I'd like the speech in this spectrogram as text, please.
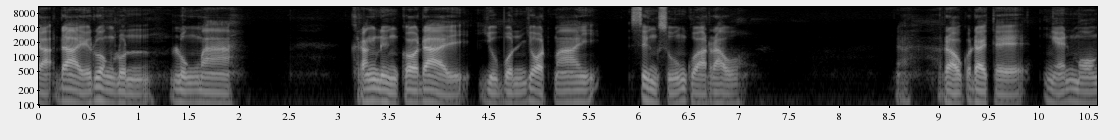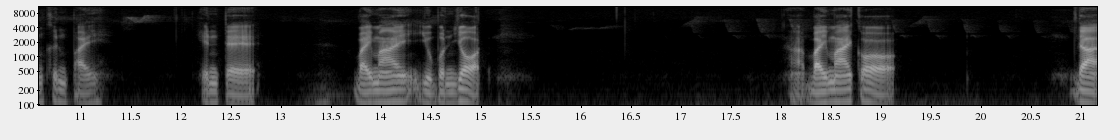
จะได้ร่วงหล่นลงมา ครั้งหนึ่งก็ได้อยู่บนยอดไม้ซึ่งสูงกว่าเรานะเราก็ได้แต่แงนมองขึ้นไป เห็นแต่ใบไม้อยู่บนยอด ใบไม้ก็ได้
